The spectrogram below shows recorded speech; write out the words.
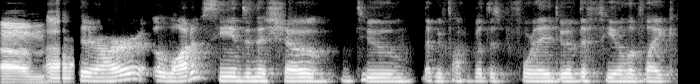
um, uh, There are a lot of scenes in this show do like we've talked about this before. They do have the feel of like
